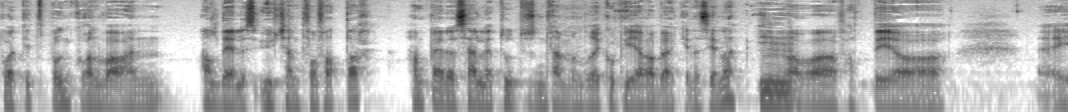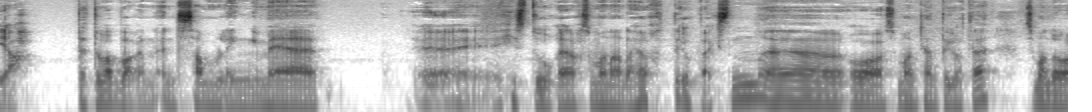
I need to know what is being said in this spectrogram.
på et tidspunkt hvor han var en aldeles ukjent forfatter. Han pleide å selge 2500 kopier av bøkene sine. Han var fattig og eh, Ja. Dette var bare en, en samling med eh, historier som han hadde hørt i oppveksten, eh, og som han kjente godt til. Som han da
